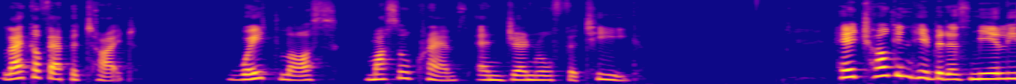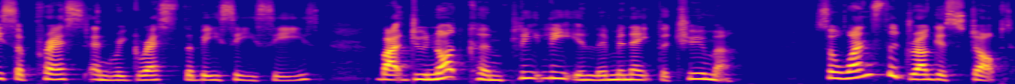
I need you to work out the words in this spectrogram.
lack of appetite, weight loss, muscle cramps, and general fatigue. Hedgehog inhibitors merely suppress and regress the BCCs, but do not completely eliminate the tumor. So once the drug is stopped,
